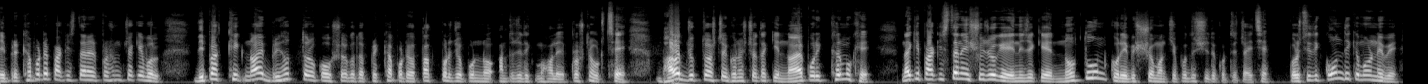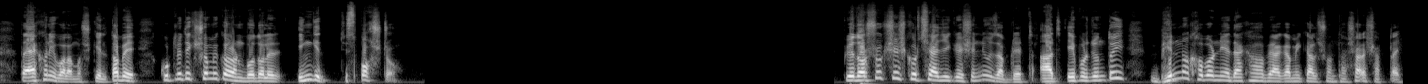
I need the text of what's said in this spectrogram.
এই প্রেক্ষাপটে পাকিস্তানের প্রশংসা কেবল দ্বিপাক্ষিক নয়, বৃহত্তর কৌশলগত প্রেক্ষাপটেও তাৎপর্যপূর্ণ আন্তর্জাতিক মহলে প্রশ্ন উঠছে, ভারত যুক্তরাষ্ট্রের ঘনিষ্ঠতা কি নয়া পরীক্ষার মুখে, নাকি পাকিস্তান এই সুযোগে নিজেকে নতুন করে বিশ্বমঞ্চে প্রতিষ্ঠিত করতে চাইছে? পরিস্থিতি কোন দিকে মনে নেবে তা এখনই বলা মুশকিল। তবে কূটনৈতিক সমীকরণ বদলের ইঙ্গিত স্পষ্ট। প্রিয় দর্শক, শেষ করছি আজ ক্রিয়েশন নিউজ আপডেট। আজ এ পর্যন্তই। ভিন্ন খবর নিয়ে দেখা হবে আগামীকাল সন্ধ্যা সাড়ে সাতটায়।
